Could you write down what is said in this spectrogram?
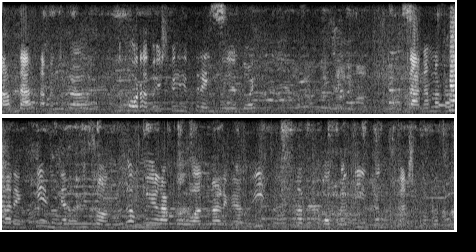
noaptea asta, pentru că după ora 12 e 3, nu e 2. Da, ne-am luat cazare în Candy, a trebuit să o anulăm, nu era cu o anulare gratuită, a avut că o plătim, că nu știu, așa cum vă spun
